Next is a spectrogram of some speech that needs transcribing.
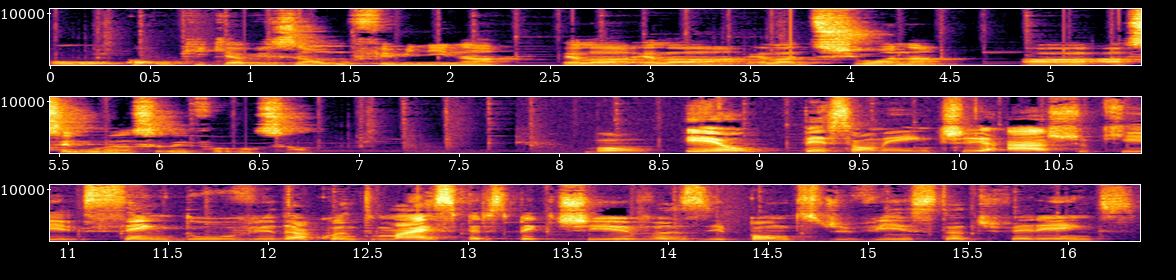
Ou qual, o que, que a visão feminina ela, ela, ela adiciona à, à segurança da informação? Bom, eu pessoalmente acho que, sem dúvida, quanto mais perspectivas e pontos de vista diferentes,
